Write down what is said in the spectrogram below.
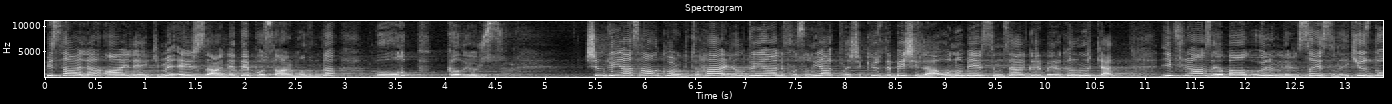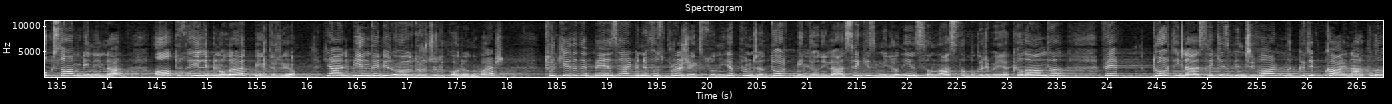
Biz hala aile hekimi, eczane, depo sarmalında boğulup kalıyoruz. Şimdi Dünya Sağlık Örgütü her yıl dünya nüfusunun yaklaşık yüzde beş ila onu mevsimsel gribe yakalanırken influenza'ya bağlı ölümlerin sayısını 290 bin ila 650 bin olarak bildiriyor. Yani binde bir öldürücülük oranı var. Türkiye'de de benzer bir nüfus projeksiyonu yapınca 4 milyon ila 8 milyon insanın aslında bu gribe yakalandı ve 4 ila 8 bin civarında grip kaynaklı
